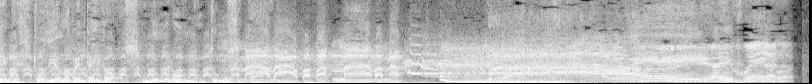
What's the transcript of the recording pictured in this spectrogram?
En Estudio 92, número uno en tu música. mamá mamá Ahí juegan.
